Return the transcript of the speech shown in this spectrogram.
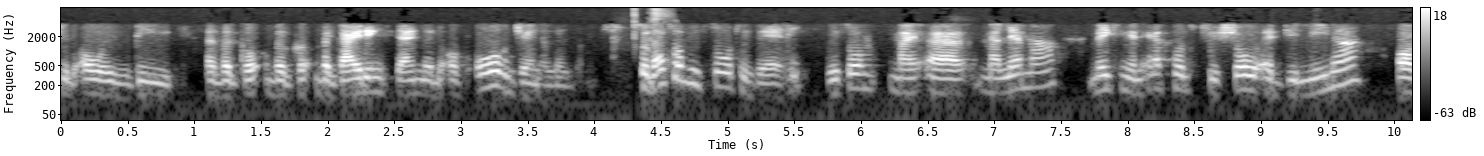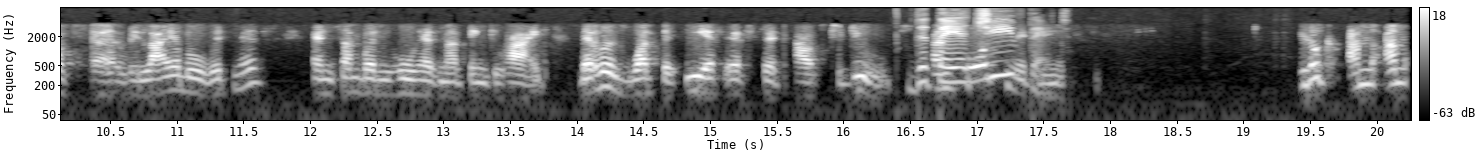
should always be the, the, the guiding standard of all journalism. So that's what we saw today. We saw my, uh, Malema making an effort to show a demeanor of a reliable witness and somebody who has nothing to hide. That was what the EFF set out to do. Did they achieve that? Look, I'm I'm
